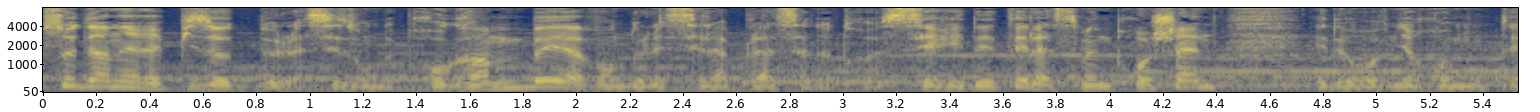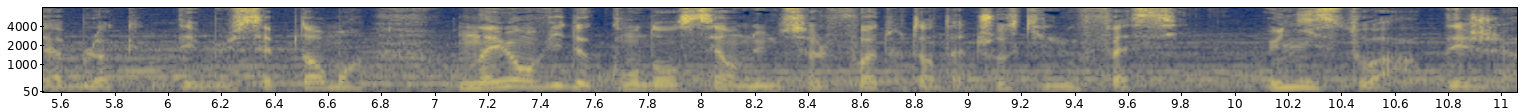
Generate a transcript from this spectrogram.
Pour ce dernier épisode de la saison de Programme B, avant de laisser la place à notre série d'été la semaine prochaine et de revenir remonter à bloc début septembre, on a eu envie de condenser en une seule fois tout un tas de choses qui nous fascinent. Une histoire, déjà,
